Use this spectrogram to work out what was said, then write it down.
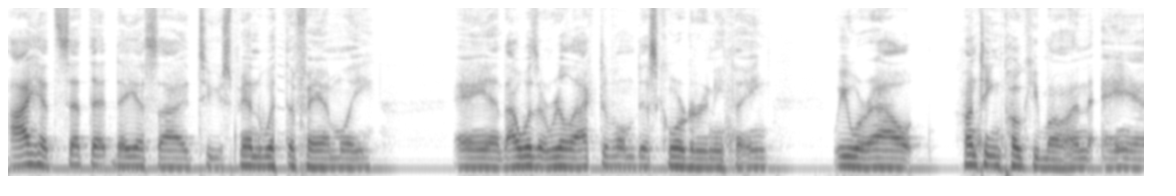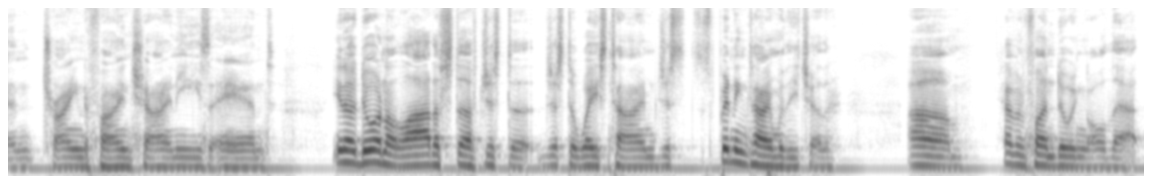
I had set that day aside to spend with the family. And I wasn't real active on Discord or anything. We were out hunting Pokemon and trying to find shinies and, you know, doing a lot of stuff just to just to waste time, just spending time with each other. Um, having fun doing all that.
